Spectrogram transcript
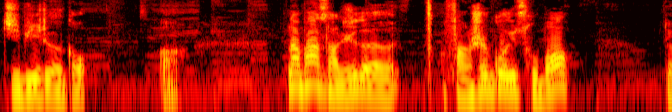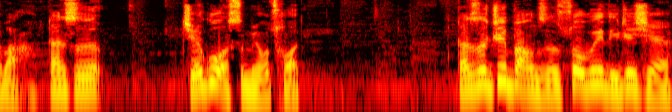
击毙这个狗啊，哪怕是他的这个方式过于粗暴。对吧？但是结果是没有错的。但是这帮子所谓的这些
